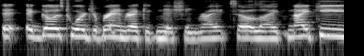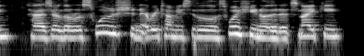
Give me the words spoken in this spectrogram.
it, it goes towards your brand recognition, right? So, like Nike has their little swoosh, and every time you see the little swoosh, you know that it's Nike.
